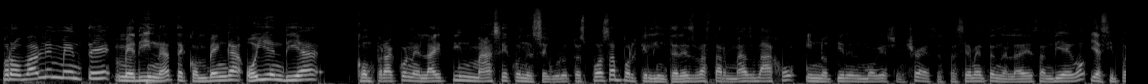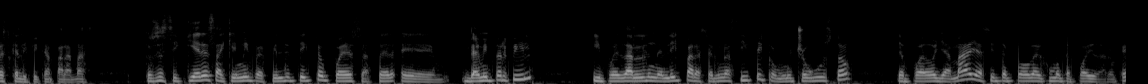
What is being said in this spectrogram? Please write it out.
Probablemente, Medina, te convenga hoy en día comprar con el ITIN más que con el seguro de tu esposa porque el interés va a estar más bajo y no tienes mortgage insurance, especialmente en el área de San Diego y así puedes calificar para más. Entonces, si quieres, aquí en mi perfil de TikTok puedes hacer, eh, ve a mi perfil y puedes darle en el link para hacer una cita y con mucho gusto te puedo llamar y así te puedo ver cómo te puedo ayudar, ¿ok?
